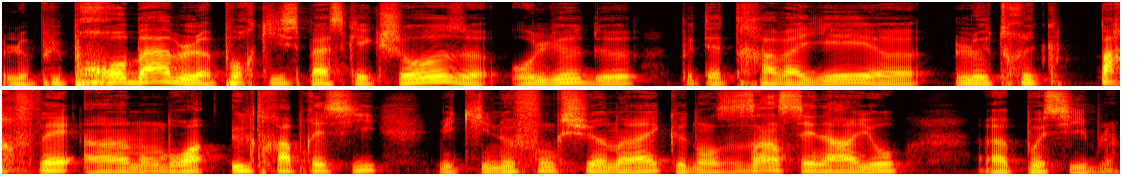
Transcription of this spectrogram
le plus probable pour qu'il se passe quelque chose, au lieu de peut-être travailler euh, le truc parfait à un endroit ultra précis, mais qui ne fonctionnerait que dans un scénario euh, possible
